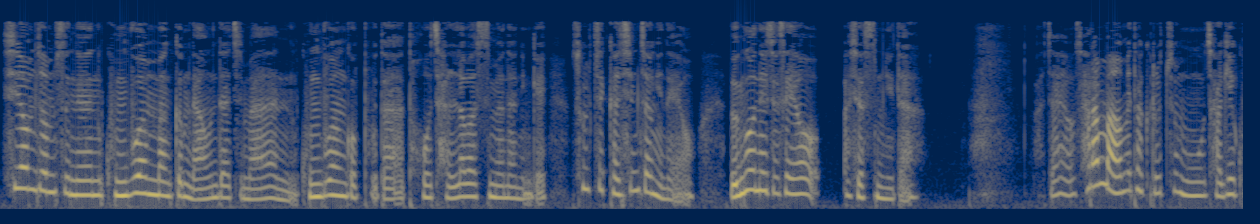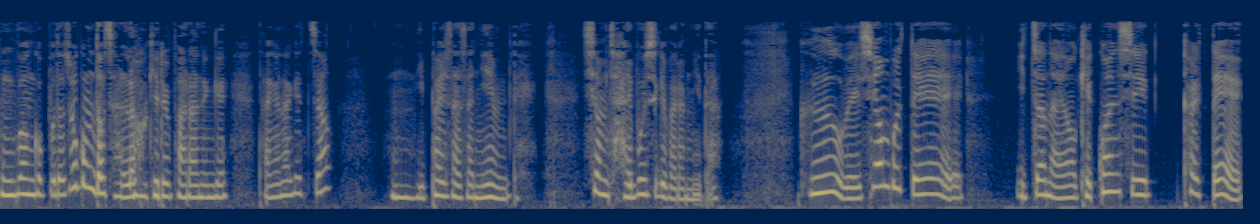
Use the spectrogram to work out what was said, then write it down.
시험 점수는 공부한 만큼 나온다지만 공부한 것보다 더 잘 나왔으면 하는 게 솔직한 심정이네요. 응원해주세요. 하셨습니다. 맞아요. 사람 마음이 다 그렇죠. 뭐, 자기 공부한 것보다 조금 더 잘 나오기를 바라는 게 당연하겠죠? 음, 2844님, 네. 시험 잘 보시기 바랍니다. 그 왜 시험 볼 때 있잖아요. 객관식 할 때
